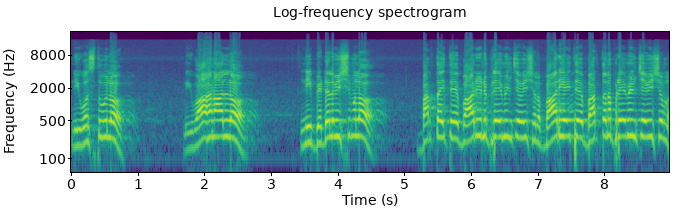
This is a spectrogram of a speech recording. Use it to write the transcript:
నీ వస్తువులో నీ వాహనాల్లో నీ బిడ్డల విషయంలో భర్త అయితే భార్యని ప్రేమించే విషయంలో భార్య అయితే భర్తను ప్రేమించే విషయంలో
